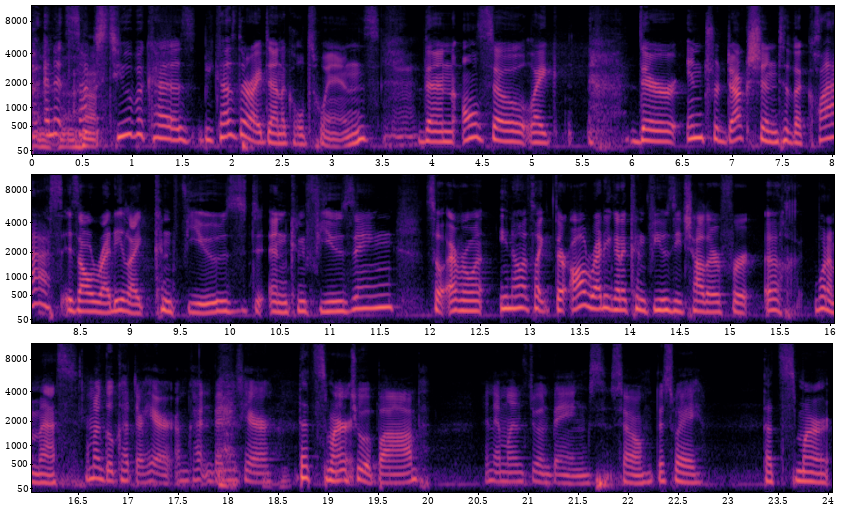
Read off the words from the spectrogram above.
and it sucks too because because they're identical twins mm-hmm. then also like their introduction to the class is already like confused and confusing. So everyone you know it's like they're already going to confuse each other for ugh what a mess. I'm gonna go cut their hair. I'm cutting Benny's hair. That's smart. To a bob, and Emmeline's doing bangs. So this way, that's smart.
